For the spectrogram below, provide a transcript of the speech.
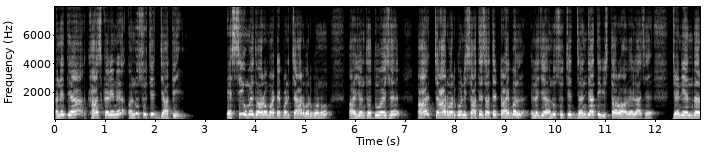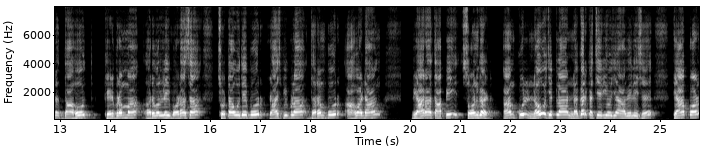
અને ત્યાં ખાસ કરીને અનુસૂચિત જાતિ, એસસી ઉમેદવારો માટે પણ ચાર વર્ગોનું આયોજન થતું હોય છે. આ ચાર વર્ગોની સાથે સાથે ટ્રાઇબલ એટલે જે અનુસૂચિત જનજાતિ વિસ્તારો આવેલા છે. જેની અંદર દાહોદ ખેડબ્રહ્મા, અરવલ્લી, મોડાસા, છોટાઉદેપુર, રાજપીપળા, ધરમપુર આહવા ડાંગ વ્યારા, તાપી, સોનગઢ. આમ કુલ નવ જેટલા નગર કચેરીઓ જ્યાં આવેલી છે, ત્યાં પણ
